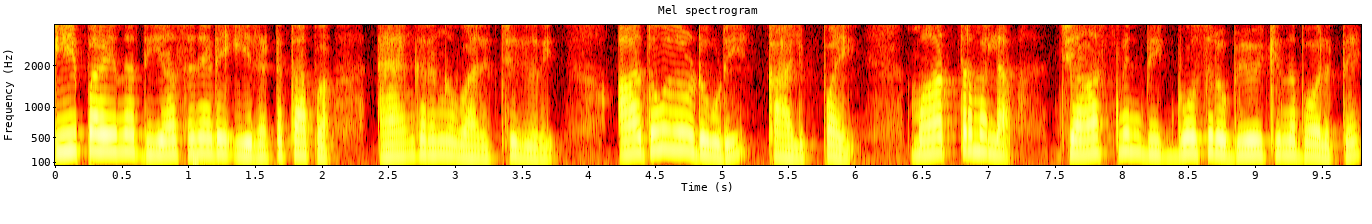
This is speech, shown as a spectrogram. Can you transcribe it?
ഈ പറയുന്ന ദിയാസനയുടെ ഇരട്ടത്താപ്പ് ആങ്കർ അങ്ങ് വലിച്ചു കീറി. അതോടുകൂടി കലിപ്പായി. മാത്രമല്ല ജാസ്മിൻ ബിഗ് ബോസിൽ ഉപയോഗിക്കുന്ന പോലത്തെ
